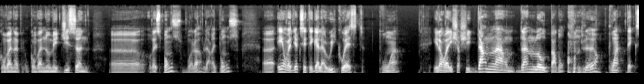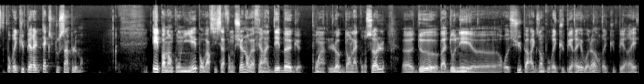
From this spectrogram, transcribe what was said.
qu'on va, qu'on va nommer JSON euh, response, voilà, la réponse. Euh, et on va dire que c'est égal à request. Et là, on va aller chercher download, handler.text pour récupérer le texte tout simplement. Et pendant qu'on y est, pour voir si ça fonctionne, on va faire un debug.log dans la console euh, de bah, données euh, reçues, par exemple, ou récupérées, voilà, récupérer.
